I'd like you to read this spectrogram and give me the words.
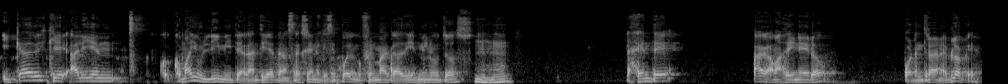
Y cada vez que alguien, como hay un límite a cantidad de transacciones que se pueden confirmar cada 10 minutos, la gente paga más dinero por entrar en el bloque,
